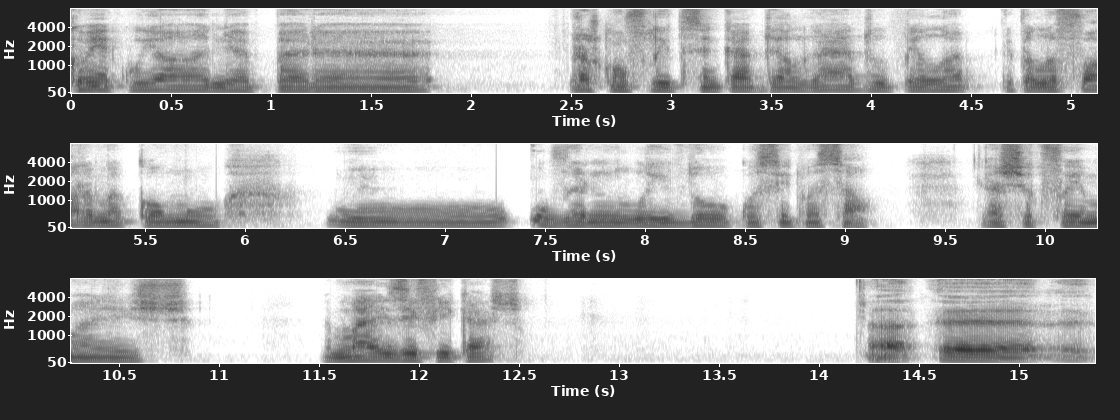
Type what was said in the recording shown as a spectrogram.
como é que olha para, para os conflitos em Cabo Delgado pela, pela forma como o, o governo lidou com a situação? Acha que foi mais, mais eficaz? Ah, é,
